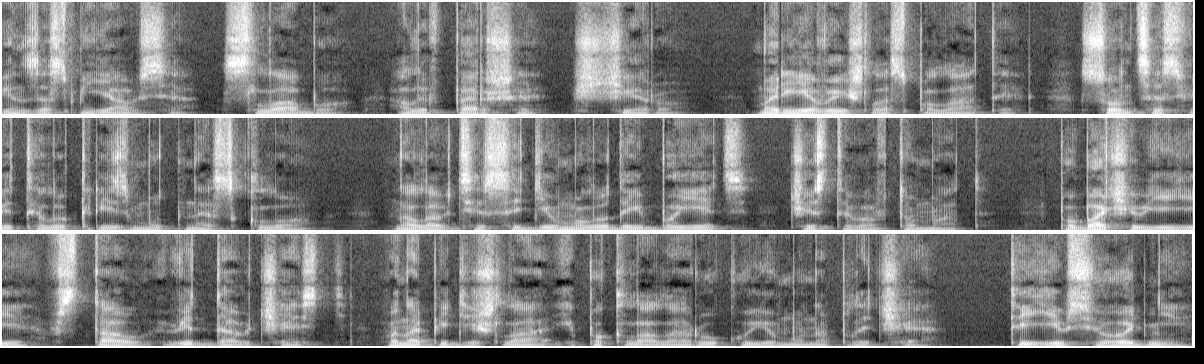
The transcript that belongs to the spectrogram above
Він засміявся слабо, але вперше щиро. Марія вийшла з палати. Сонце світило крізь мутне скло. На лавці сидів молодий боєць, чистив автомат. Побачив її, встав, віддав честь. Вона підійшла і поклала руку йому на плече. Ти їв сьогодні?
